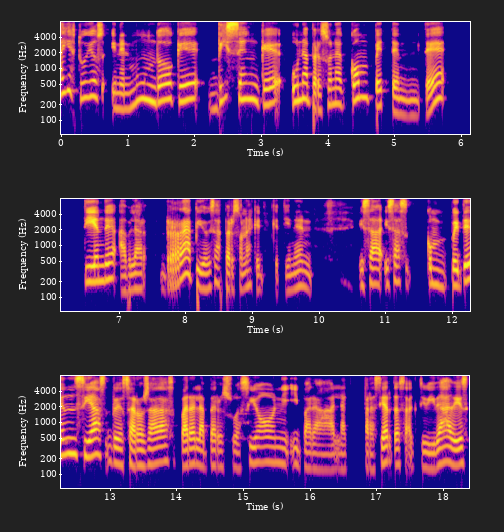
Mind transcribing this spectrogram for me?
Hay estudios en el mundo que dicen que una persona competente tiende a hablar rápido. Esas personas que, tienen esa- esas competencias desarrolladas para la persuasión y, para ciertas actividades.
